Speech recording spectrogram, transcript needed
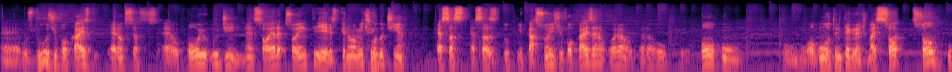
É, os duos de vocais eram é, o Paul e o Gene, né? Só era só entre eles, porque normalmente Sim. quando tinha essas, essas duplicações de vocais eram, eram, era o, o Paul com, com, algum outro integrante, mas só, só o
